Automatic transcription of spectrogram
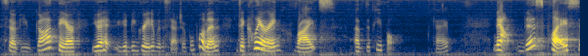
So if you got there, you had, you'd be greeted with a statue of a woman declaring rights of the people. Okay? Now, this place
